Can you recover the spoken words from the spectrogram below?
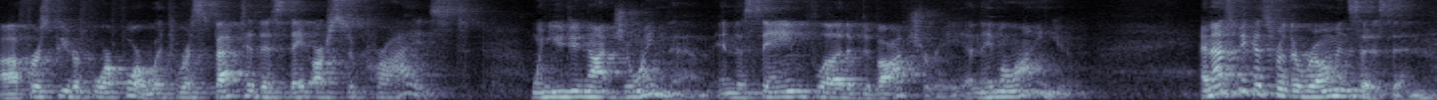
uh, 1 Peter 4 4, with respect to this, they are surprised when you do not join them in the same flood of debauchery and they malign you. And that's because for the Roman citizen,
